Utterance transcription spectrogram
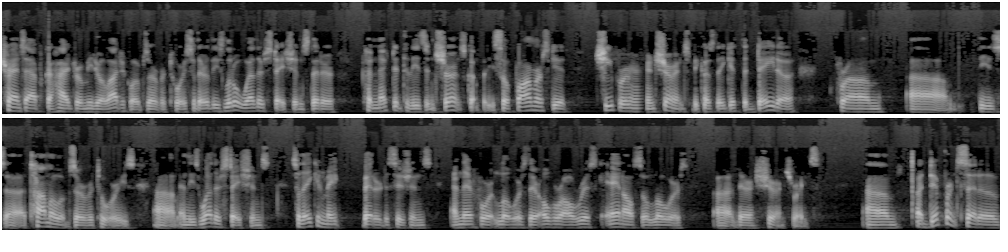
Trans Africa Hydrometeorological Observatory. So there are these little weather stations that are connected to these insurance companies. So farmers get cheaper insurance because they get the data from um, these uh, TAHMO observatories um, and these weather stations so they can make better decisions and therefore it lowers their overall risk and also lowers uh, their insurance rates. Um, a different set of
